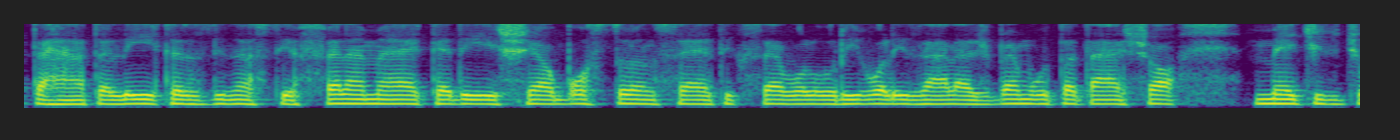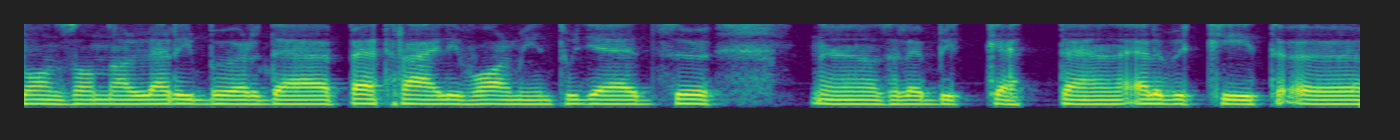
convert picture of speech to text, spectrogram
tehát a Lakers dinasztia felemelkedése, a Boston celtics való rivalizálás bemutatása, Magic Johnsonnal, Larry Bird-el, Pat Riley-val, mint ugye edző, az előbbi ketten, előbbi két ö,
